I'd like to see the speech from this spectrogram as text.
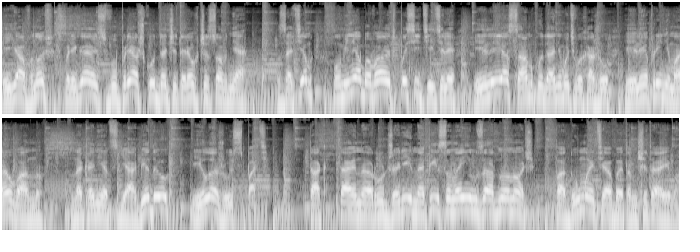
и я вновь впрягаюсь в упряжку до 4 часов дня. Затем у меня бывают посетители, или я сам куда-нибудь выхожу, или принимаю ванну. Наконец я обедаю и ложусь спать. Так, «Тайна Руджери» написана им за одну ночь. Подумайте об этом, читая его.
